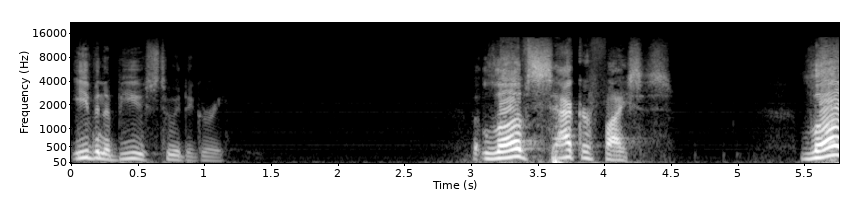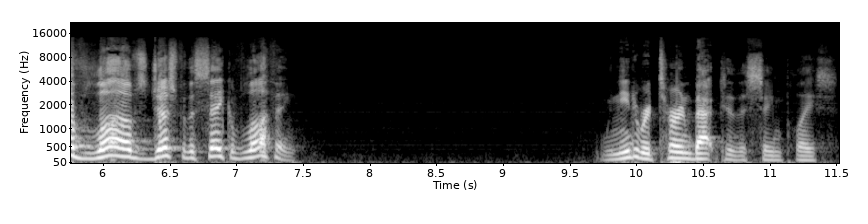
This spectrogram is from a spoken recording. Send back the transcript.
even abuse to a degree. But love sacrifices. Love loves just for the sake of loving. We need to return back to the same place.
